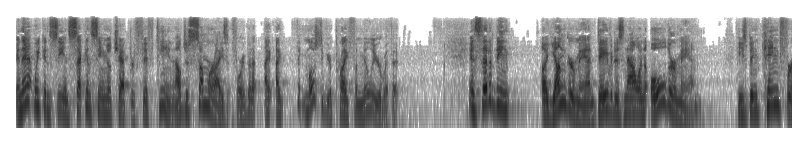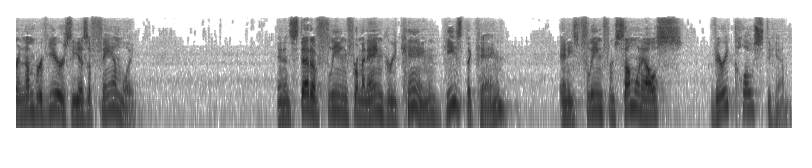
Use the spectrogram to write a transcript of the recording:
And that we can see in 2 Samuel chapter 15. And I'll just summarize it for you, but I, I think most of you are probably familiar with it. Instead of being a younger man, David is now an older man. He's been king for a number of years, he has a family. And instead of fleeing from an angry king, he's the king, and he's fleeing from someone else very close to him.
